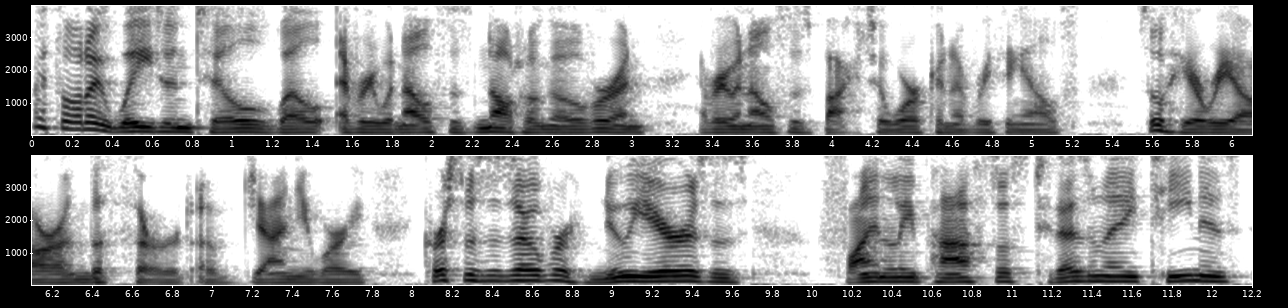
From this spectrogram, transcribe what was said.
I thought I'd wait until, well, everyone else is not hungover and everyone else is back to work and everything else. So here we are on the 3rd of January. Christmas is over, New Year's is finally past us. 2018 is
